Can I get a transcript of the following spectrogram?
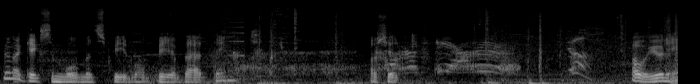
I feel like extra movement speed won't be a bad thing. Oh shit. Oh, Yuri.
